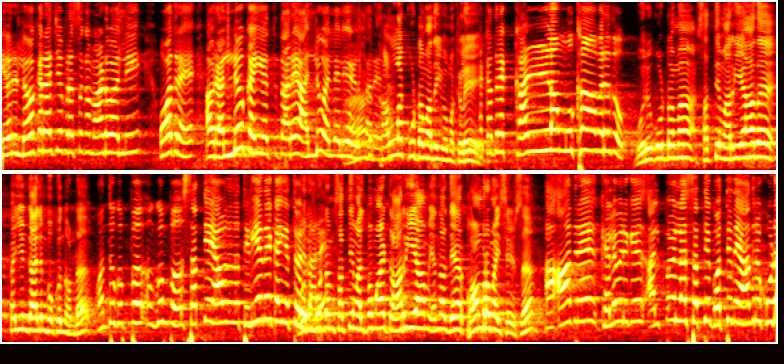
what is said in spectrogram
ಇವರು ಲೋಕರಾಜ್ಯ ಪ್ರಸಂಗ ಮಾಡುವಲ್ಲಿ ಹೋದ್ರೆ ಅವ್ರು ಅಲ್ಲೂ ಕೈ ಎತ್ತುತ್ತಾರೆ ಅಲ್ಲೂ ಅಲ್ಲೆಲ್ಲೂ ಹೇಳ್ತಾರೆ കള്ളക്കൂട്ടമാ ദൈവമക്കളെ ಯಾಕಂದ್ರೆ ಕಳ್ಳ ಮುಖ ಅವರದು ഒരു കൂട്ടമ സത്യം അറിയാതെ കയ്യും കാലും പൊക്കുന്നുണ്ട് ಒಂದು ಗುಂಪು ಗುಂಪು ಸತ್ಯ ಯಾವುದೋ ತಿಳಿಯದೆ ಕೈ ഒരു ಎತ್ತುವರಿದ್ದಾರೆ കൂട്ടം സത്യം അല്പമായിട്ട് അറിയാം എന്നാൽ ദേ ആർ കോംപ്രമൈസേഴ്സ് ಆ- ಆದ್ರೆ ಕೆಲವರಿಗೆ ಅಲ್ಪವೆಲ್ಲ ಸತ್ಯ ಗೊತ್ತಿದೆ ಆದ್ರೂ ಕೂಡ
